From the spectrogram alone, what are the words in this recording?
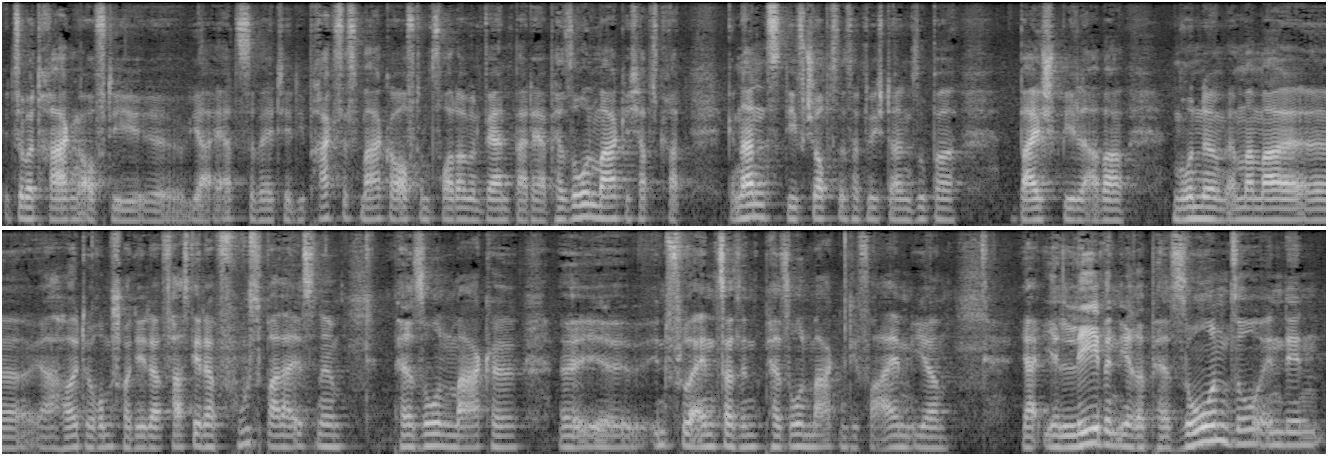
jetzt übertragen auf die äh, ja, Ärztewelt hier die Praxismarke oft im Vordergrund, während bei der Personenmarke, ich habe es gerade genannt, Steve Jobs ist natürlich da ein super Beispiel, aber im Grunde, wenn man mal äh, ja, heute rumschaut, jeder, fast jeder Fußballer ist eine Personenmarke, äh, Influencer sind Personenmarken, die vor allem ihr, ja, ihr Leben, ihre Person so in den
